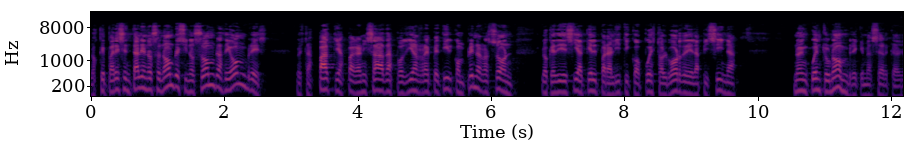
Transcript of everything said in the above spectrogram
Los que parecen tales no son hombres, sino sombras de hombres. Nuestras patrias paganizadas podían repetir con plena razón lo que decía aquel paralítico puesto al borde de la piscina. No encuentro un hombre que me acerca.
